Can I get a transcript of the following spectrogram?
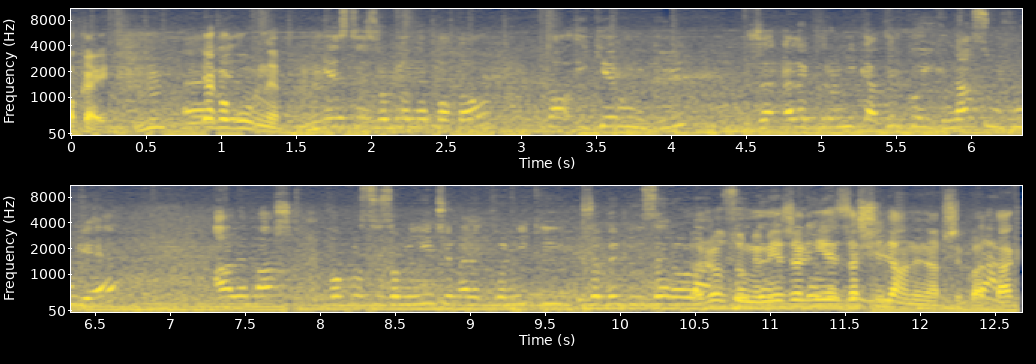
Okej, mhm. jako główny. Mhm. Jest to zrobione po to, to i kierunki, że elektronika tylko ich nasłuchuje, ale masz po prostu z ominięciem elektroniki, żeby był zero lat. Rozumiem, jeżeli nie jest zasilany na przykład, tak?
